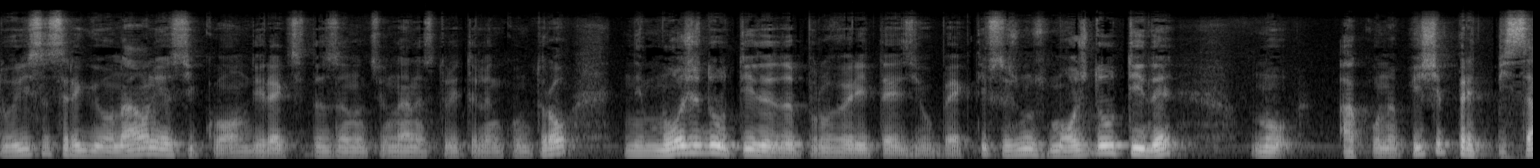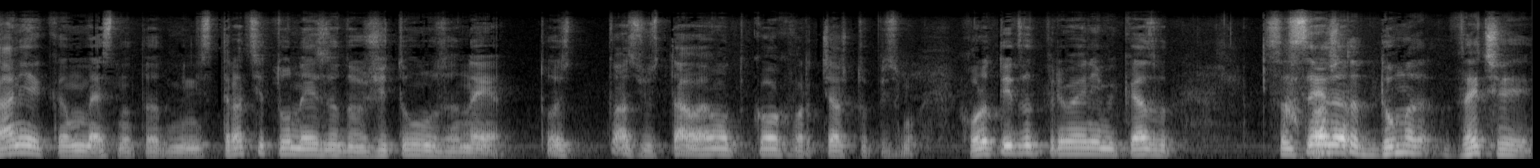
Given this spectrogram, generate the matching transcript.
дори с регионалния си клон, Дирекцията за национален строителен контрол, не може да отиде да провери тези обекти. Всъщност може да отиде, но ако напише предписание към местната администрация, то не е задължително за нея. Тоест, това си остава едно такова хвърчащо писмо. Хората идват при мен и ми казват, съседа... А вашата дума вече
